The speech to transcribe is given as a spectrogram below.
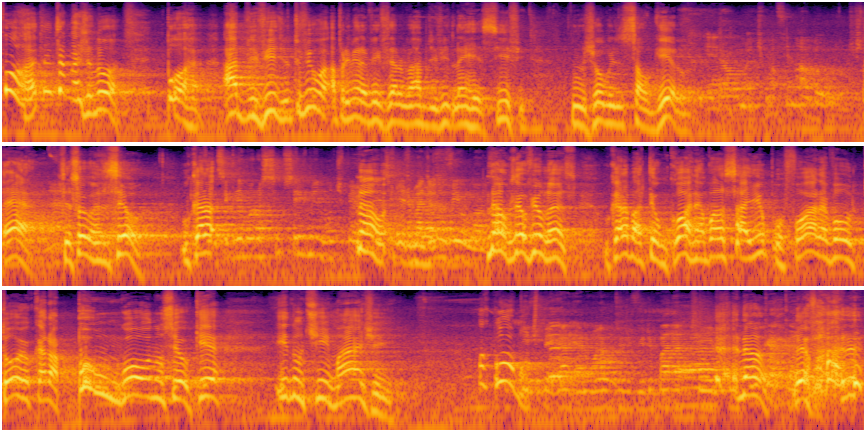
Porra, tu já imaginou? Porra, árbitro de vídeo, tu viu a primeira vez que fizeram um árbitro de vídeo lá em Recife, num jogo de Salgueiro? Era uma, tipo uma final do. É, né? você soube o que aconteceu? O cara. Você que demorou 5, 6 minutos para Não. decidir, mas eu não vi o lance. Não, você ouviu o lance. O cara bateu um corner, a bola saiu por fora, voltou e o cara, pum, gol, não sei o quê. E não tinha imagem. Mas como? Eles pegaram, era um árbitro de vídeo baratinho. É, Não, levaram,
